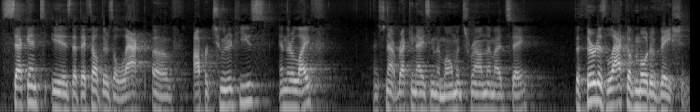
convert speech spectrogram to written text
Second is that they felt there's a lack of opportunities in their life. And it's not recognizing the moments around them, I'd say. The third is lack of motivation.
